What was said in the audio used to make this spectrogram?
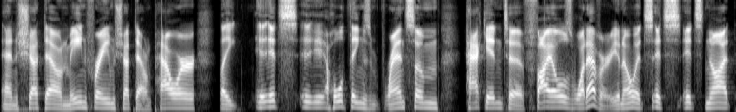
and shut down mainframe shut down power. Like it's it, hold things ransom hack into files whatever you know? It's it's it's not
